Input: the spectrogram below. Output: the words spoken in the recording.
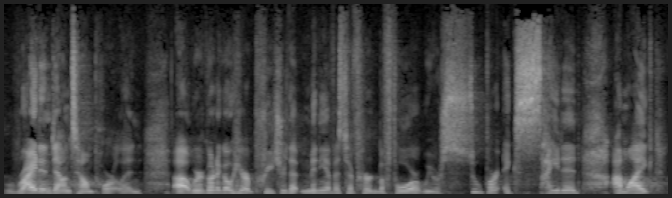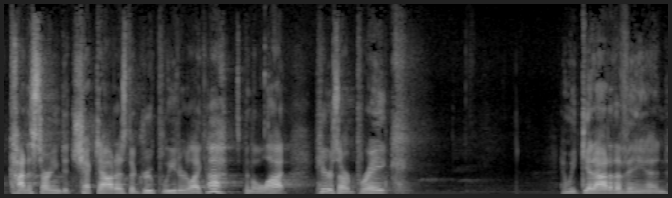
right in downtown Portland. Uh, we were going to go hear a preacher that many of us have heard before. We were super excited. I'm like, kind of starting to check out as the group leader, like, ah, it's been a lot. Here's our break. And we get out of the van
